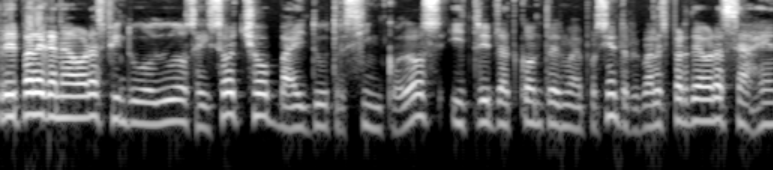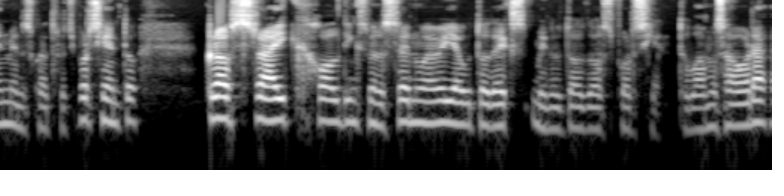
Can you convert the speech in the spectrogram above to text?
Principales ganadoras, Pinduoduo 6.8, Baidu 3.52 y Trip.com 3.9%. Principales perdedoras, Sagen menos 4.8%, CrowdStrike Holdings menos 3,9 y Autodex menos 2,2%. Vamos ahora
